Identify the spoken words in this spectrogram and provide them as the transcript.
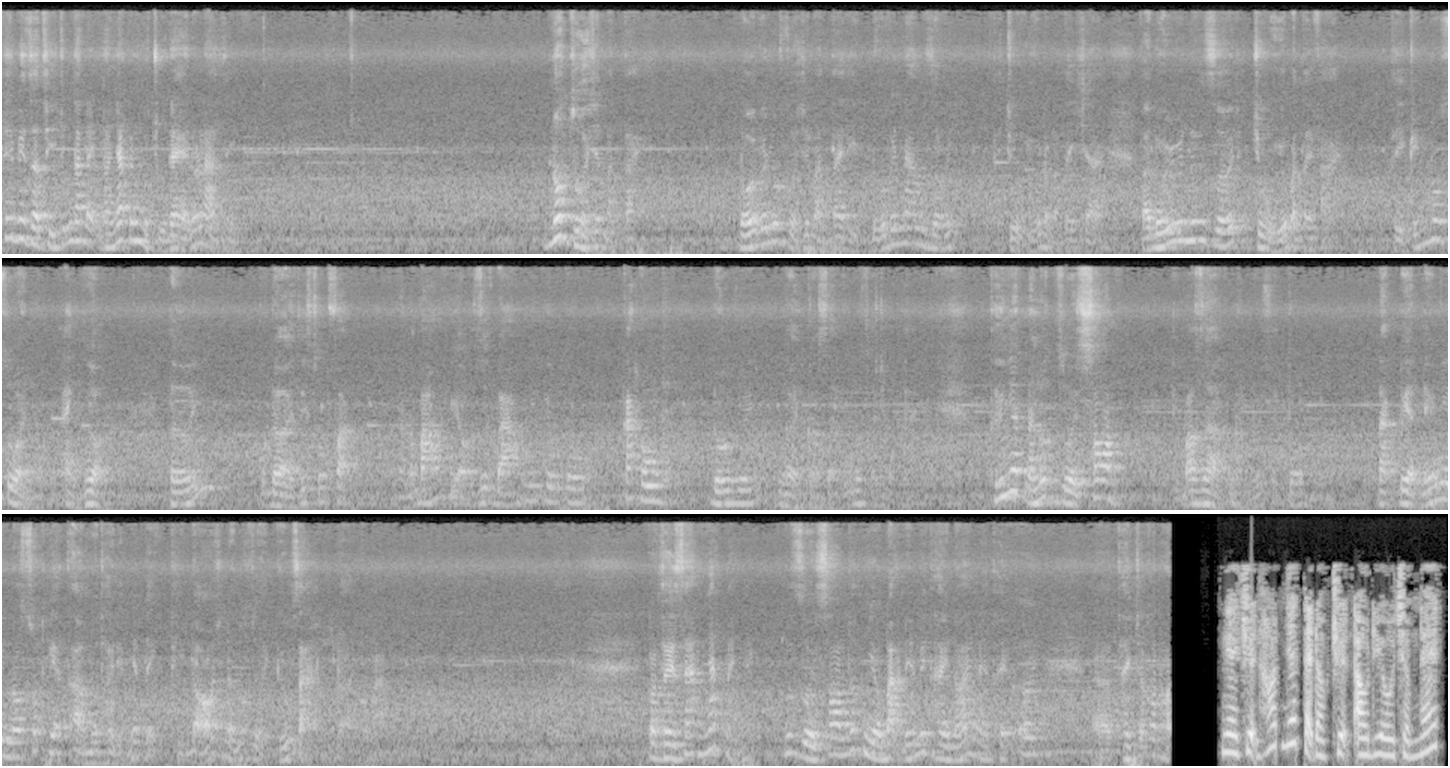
thế bây giờ thì chúng ta lại là nhắc đến một chủ đề đó là gì? Nốt ruồi trên bàn tay. Đối với nốt ruồi trên bàn tay thì đối với nam giới thì chủ yếu là bàn tay trái và đối với nữ giới thì chủ yếu bàn tay phải. Thì cái nốt ruồi nó ảnh hưởng tới cuộc đời, tới số phận và nó báo hiệu, dự báo những yếu tố cát hôn đối với người có sở hữu nốt ruồi trên bàn tay. Thứ nhất là nốt ruồi son thì bao giờ cũng là nốt ruồi tốt. Đặc biệt nếu như nó xuất hiện ở một thời điểm nhất định thì đó chính là nốt ruồi cứu giải của đời của bạn còn thời gian nhắc này. Lúc rồi son rất nhiều bạn đến với thầy nói này, thầy ơi ờ, thầy cho con hỏi. Nghe chuyện hot nhất tại đọc truyện audio.net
